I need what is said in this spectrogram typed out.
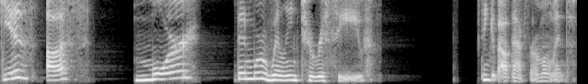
gives us more than we're willing to receive. Think about that for a moment.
